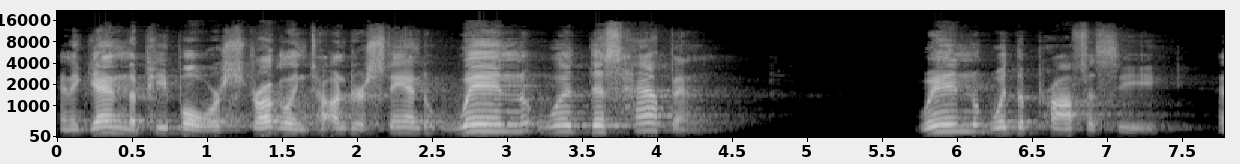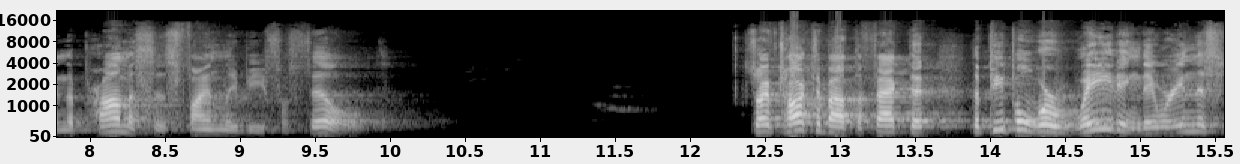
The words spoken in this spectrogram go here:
And again, the people were struggling to understand when would this happen? When would the prophecy and the promises finally be fulfilled? So I've talked about the fact that the people were waiting. They were in this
